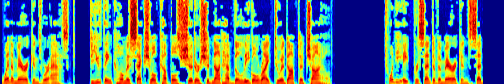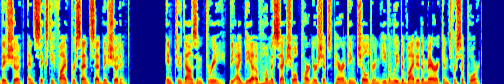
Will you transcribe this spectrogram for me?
When Americans were asked, "'Do you think homosexual couples should or should not have the legal right to adopt a child?' 28% of Americans said they should, and 65% said they shouldn't. In 2003, the idea of homosexual partnerships parenting children evenly divided Americans for support.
